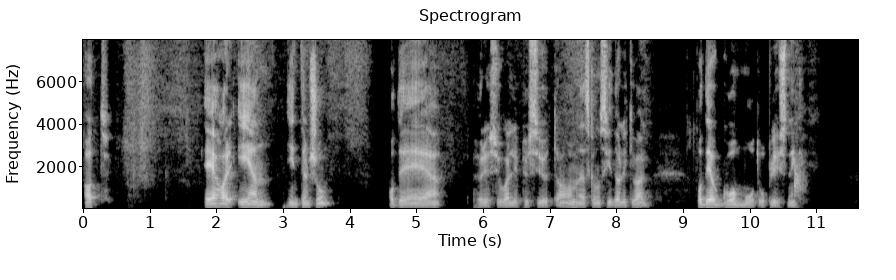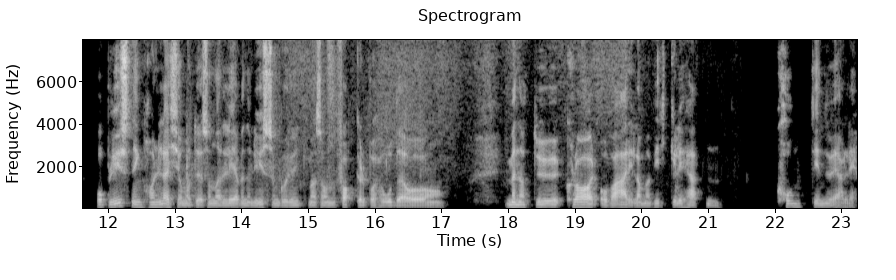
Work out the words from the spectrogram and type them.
at jeg har én intensjon, og det er høres jo veldig pussig ut, da, men jeg skal nå si det likevel. Og det å gå mot opplysning. Opplysning handler ikke om at det er sånne levende lys som går rundt med sånn fakkel på hodet, og... men at du klarer å være i lag med virkeligheten kontinuerlig.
